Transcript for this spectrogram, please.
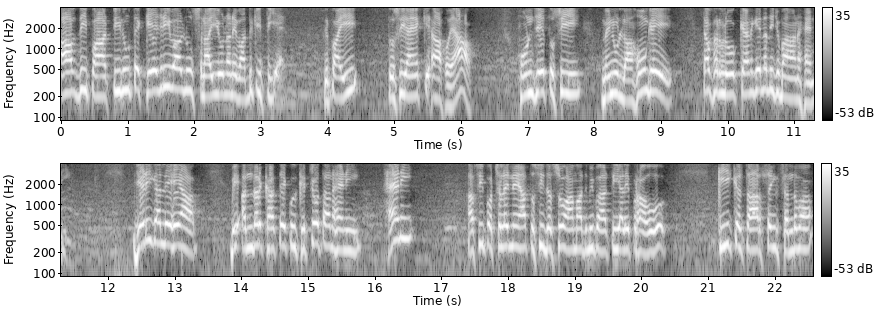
ਆਪਦੀ ਪਾਰਟੀ ਨੂੰ ਤੇ ਕੇਜਰੀਵਾਲ ਨੂੰ ਸੁਣਾਈ ਉਹਨਾਂ ਨੇ ਵੱਧ ਕੀਤੀ ਹੈ। ਵੀ ਭਾਈ, ਤੁਸੀਂ ਐਂ ਕਿਹਾ ਹੋਇਆ, ਹੁਣ ਜੇ ਤੁਸੀਂ ਮੈਨੂੰ ਲਾਹੋਗੇ ਤਾਂ ਫਿਰ ਲੋਕ ਕਹਿਣਗੇ, ਇਹਨਾਂ ਦੀ ਜ਼ੁਬਾਨ ਹੈ ਨਹੀਂ। ਜਿਹੜੀ ਗੱਲ ਇਹ ਆ ਵੀ ਅੰਦਰ ਖਾਤੇ ਕੋਈ ਖਿੱਚੋਤਾਨ ਹੈ ਨਹੀਂ ਹੈ ਨਹੀਂ। ਅਸੀਂ ਪੁੱਛ ਲੈਨੇ ਆ ਤੁਸੀਂ ਦੱਸੋ ਆਮ ਆਦਮੀ ਪਾਰਟੀ ਵਾਲੇ ਭਰਾਓ, ਕੀ ਕਰਤਾਰ ਸਿੰਘ ਸੰਧਵਾ,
